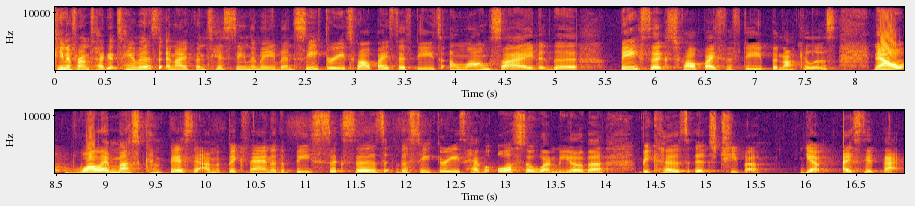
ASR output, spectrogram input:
Tina from Target Tamers and I've been testing the Maven C3 12x50s alongside the B6 12x50 binoculars. Now, while I must confess that I'm a big fan of the B6s, the C3s have also won me over because it's cheaper. Yep, I said that.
